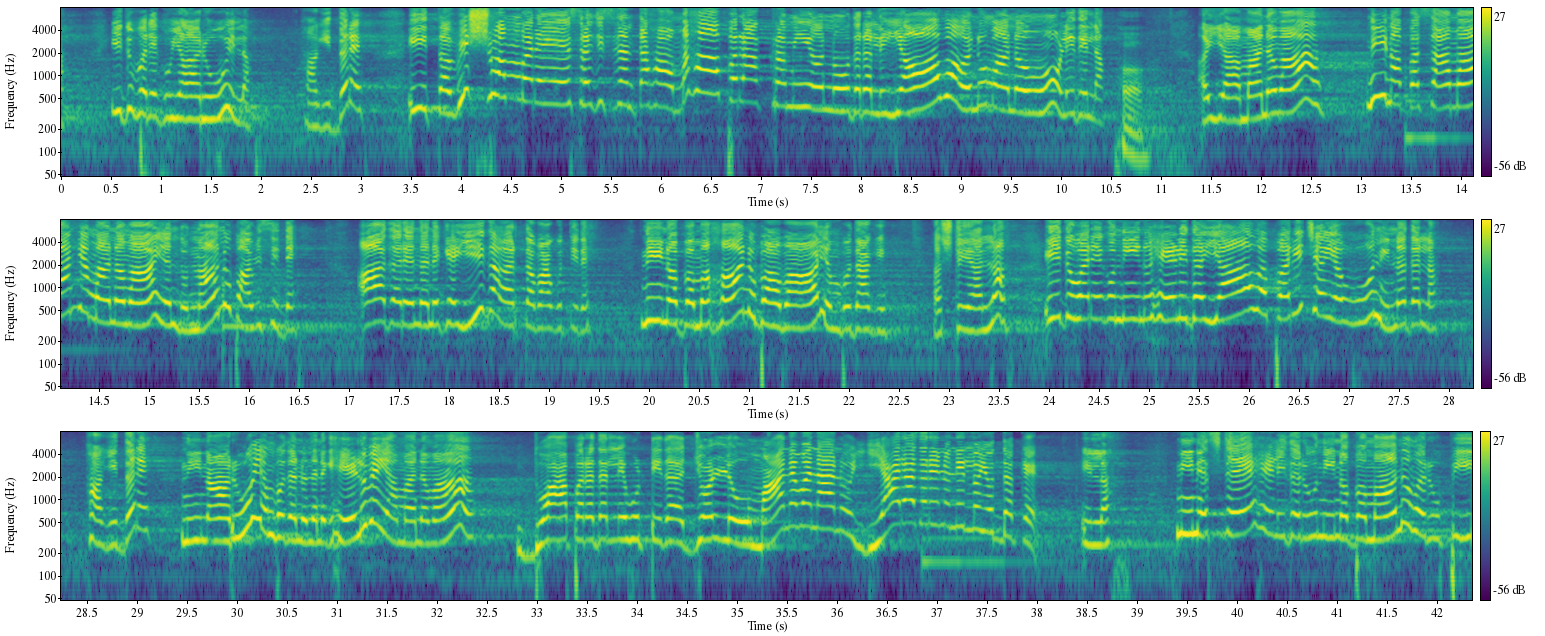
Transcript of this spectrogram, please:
ಇದುವರೆಗೂ ಯಾರೂ ಇಲ್ಲ. ಹಾಗಿದ್ದರೆ ಈತ ವಿಶ್ವಂಬರೇ ಸೃಜಿಸಿದಂತಹ ಮಹಾಪರಾಕ್ರಮಿ ಅನ್ನೋದರಲ್ಲಿ ಯಾವ ಅನುಮಾನವೂ ಉಳಿದಿಲ್ಲ. ಅಯ್ಯ ಮಾನವ ನೀನೊಬ್ಬ ಸಾಮಾನ್ಯ ಮಾನವ ಎಂದು ನಾನು ಭಾವಿಸಿದ್ದೆ. ಆದರೆ ನನಗೆ ಈಗ ಅರ್ಥವಾಗುತ್ತಿದೆ. ನೀನೊಬ್ಬ ಮಹಾನುಭಾವ ಎಂಬುದಾಗಿ. ಅಷ್ಟೇ ಅಲ್ಲ ಇದುವರೆಗೂ ನೀನು ಹೇಳಿದ ಯಾವ ಪರಿಚಯವೂ ನಿನ್ನದಲ್ಲ. ಹಾಗಿದ್ದರೆ ನೀನಾರು ಎಂಬುದನ್ನು ನನಗೆ ಹೇಳುವೆಯಾ ಮಾನವ? ದ್ವಾಪರದಲ್ಲಿ ಹುಟ್ಟಿದ ಜೊಳ್ಳು ಮಾನವ ನಾನು ಯಾರಾದರೇನು ನಿಲ್ಲು ಯುದ್ಧಕ್ಕೆ? ಇಲ್ಲ ನೀನೆಷ್ಟೇ ಹೇಳಿದರೂ ನೀನೊಬ್ಬ ಮಾನವ ರೂಪಿ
